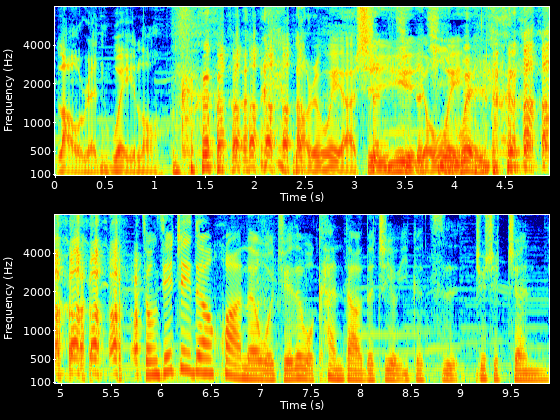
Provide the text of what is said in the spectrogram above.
老人味喽。老人味啊，是越有味。总结这段话呢，我觉得我看到的只有一个字，就是真。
